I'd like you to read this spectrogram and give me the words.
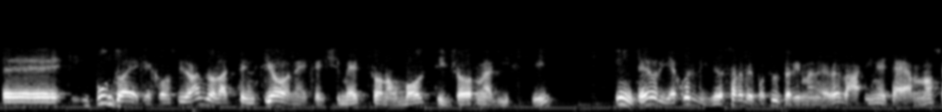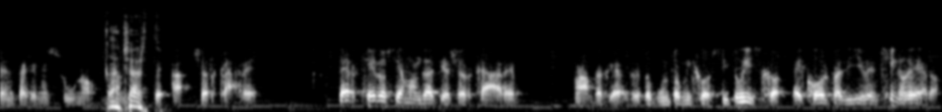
Eh, il punto è che considerando l'attenzione che ci mettono molti giornalisti, in teoria quel video sarebbe potuto rimanere là in eterno senza che nessuno Ah, andasse certo. a cercare. Perché lo siamo andati a cercare? No, perché a questo punto mi costituisco, è colpa di Juventino Vero.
